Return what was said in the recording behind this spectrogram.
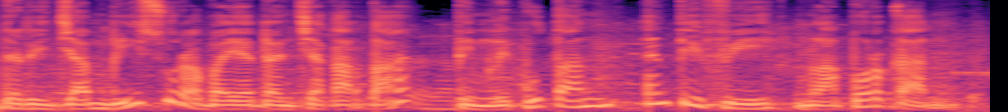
Dari Jambi, Surabaya, dan Jakarta, tim liputan NTV melaporkan.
